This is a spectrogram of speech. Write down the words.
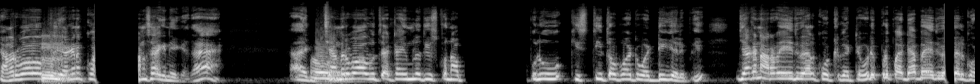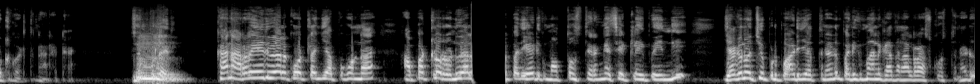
చంద్రబాబు అప్పులు. జగన్ కొనసాగినాయి కదా. చంద్రబాబు టైంలో తీసుకున్న అప్పులు కిస్తీతో పాటు వడ్డీ కలిపి జగన్ అరవై ఐదు వేల కోట్లు కట్టేవాడు. ఇప్పుడు డెబ్బై ఐదు వేల కోట్లు కడుతున్నారట. సింపుల్ అది. కానీ అరవై ఐదు వేల కోట్లు అని చెప్పకుండా అప్పట్లో రెండు వేల పదిహేడుకి మొత్తం స్థిరంగా సెటిల్ అయిపోయింది జగన్ వచ్చి ఇప్పుడు పాడు చేస్తున్నాడు పనికిమాల కథనాలు రాసుకొస్తున్నాడు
